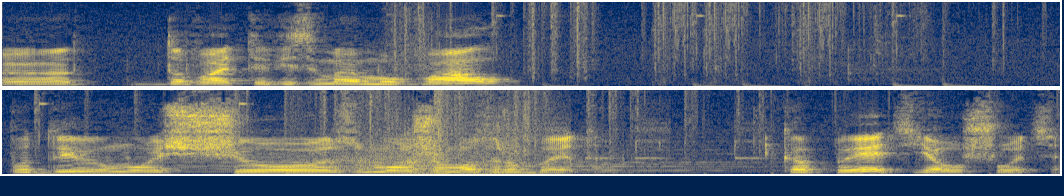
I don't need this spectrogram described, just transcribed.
е, давайте візьмемо вал. Подивимось, що зможемо зробити. Капець, я у шоці.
